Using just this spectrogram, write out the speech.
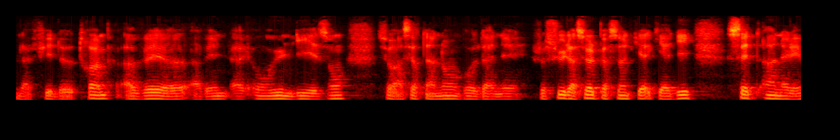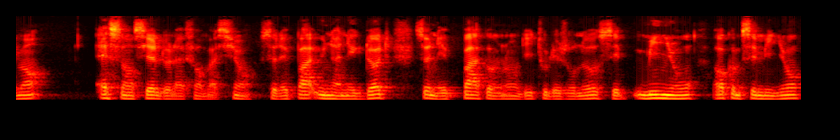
la, fille de Trump, avaient, ont eu une liaison sur un certain nombre d'années. Je suis la seule personne qui a, qui a dit c'est un élément essentiel de l'information. Ce n'est pas une anecdote, ce n'est pas, comme l'on dit tous les journaux, c'est mignon. Or, comme c'est mignon,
